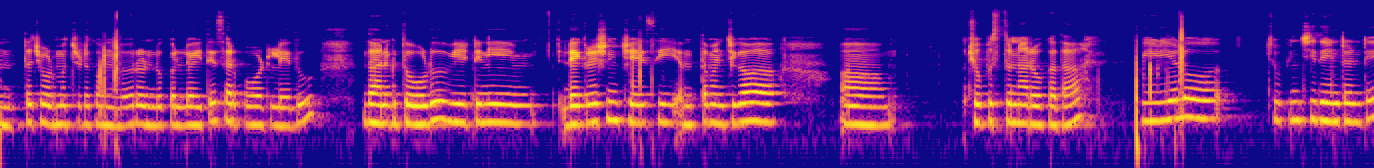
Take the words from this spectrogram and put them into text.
ఎంత చూడముచ్చటగా ఉందో. రెండు కళ్ళు అయితే సరిపోవట్లేదు. దానికి తోడు వీటిని డెకరేషన్ చేసి ఎంత మంచిగా చూపిస్తున్నారు కదా! వీడియోలో చూపించేది ఏంటంటే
